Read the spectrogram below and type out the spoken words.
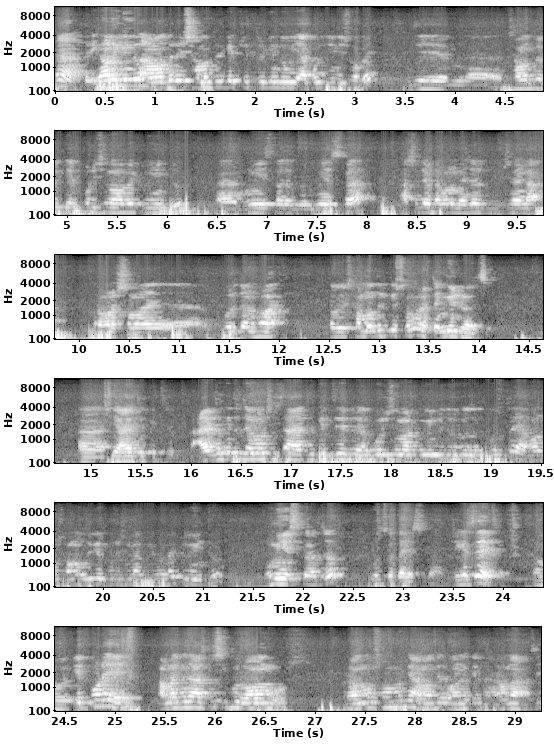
হ্যাঁ এখানে কিন্তু আমাদের এই সামুদ্রিকের ক্ষেত্রে কিন্তু ওই একই জিনিস যে সামুদ্রিকের পরিসীমা হবে টু ইন্টু ভূমি স্কোয়ার দৈর্ঘ্য স্কোয়ার আসলে ওটা কোনো মেজর বিষয় না। অনেক সময় প্রয়োজন হয়। তবে সামুদ্রিকের সঙ্গে একটা মিল রয়েছে সেই আয়তক্ষেত্রে আয়তক্ষেত্রে যেমন সেটা আয়তক্ষেত্রের আহ, পরিসীমা টু ইন্টু দৈর্ঘ্য যোগ প্রস্থ এখন সামুদ্রিকের পরিসীমা কি হবে? টু ইন্টু ভূমি স্কোয়ার যোগ উচ্চতা স্কোয়ার ঠিক আছে? তো এরপরে আমরা কিন্তু আজকে শিখব রম্বস। রম্বস সম্পর্কে আমাদের অনেকের ধারণা আছে।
